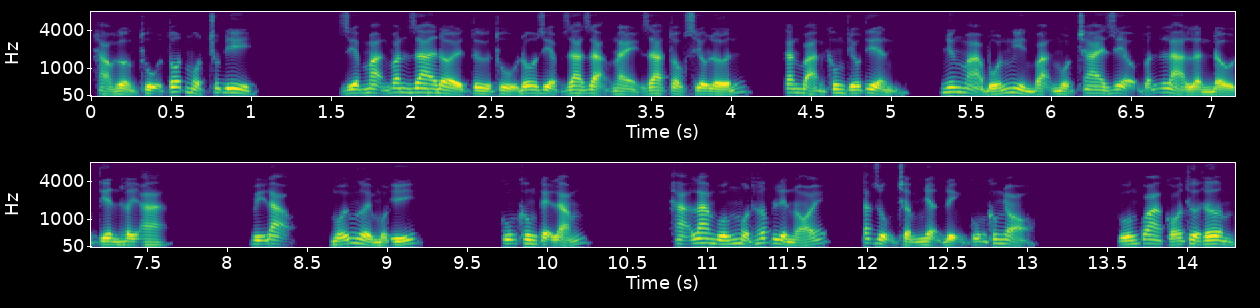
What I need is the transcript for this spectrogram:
hảo hưởng thụ tốt một chút đi. Diệp mạn văn ra đời từ thủ đô diệp ra dạng này gia tộc siêu lớn, căn bản không thiếu tiền, nhưng mà bốn nghìn vạn một chai rượu vẫn là lần đầu tiên hơi a. Vị đạo, mỗi người một ý, cũng không tệ lắm. Hạ lam uống một hớp liền nói, tác dụng chậm nhận định cũng không nhỏ. Uống qua có thừa thơm.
